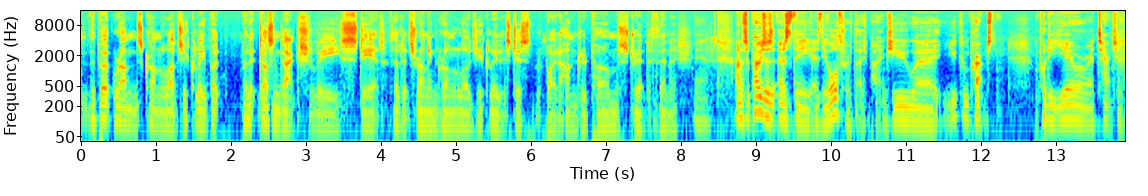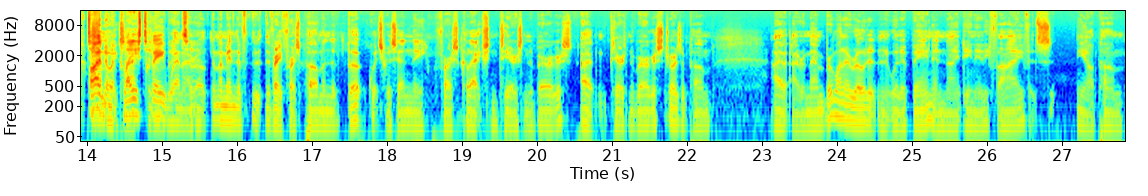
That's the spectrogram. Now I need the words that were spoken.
The book runs chronologically, but but it doesn't actually state that it's running chronologically. It's just about hundred poems straight to finish. Yeah, and I suppose as, as the as the author of those poems, you uh, you can perhaps put a year or attach a time I know a place exactly to them, when I wrote them. I mean, the, the, the very first poem in the book, which was in the first collection, "Tears in the Burgers," uh, "Tears in the Burger Store," is a poem. I, I remember when I wrote it, and it would have been in 1985. It's you know a poem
